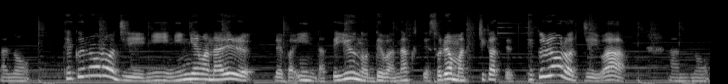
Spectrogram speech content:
あのテクノロジーに人間はなれればいいんだっていうのではなくてそれは間違ってる。テクノロジーはあの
